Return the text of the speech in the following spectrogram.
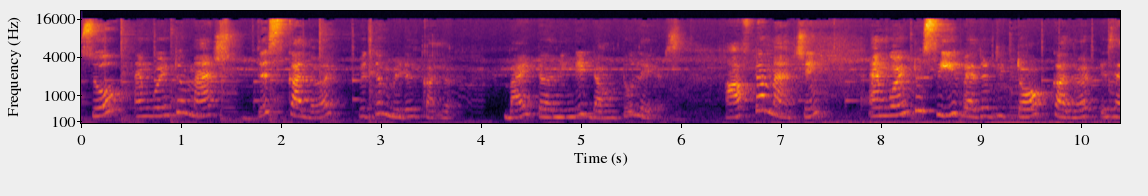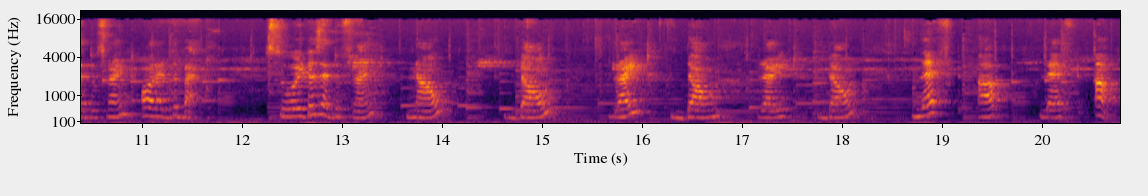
So I'm going to match this color with the middle color by turning it down two layers. After matching I'm going to see whether the top color is at the front or at the back. So it is at the front. Now down right down right down left up left up.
